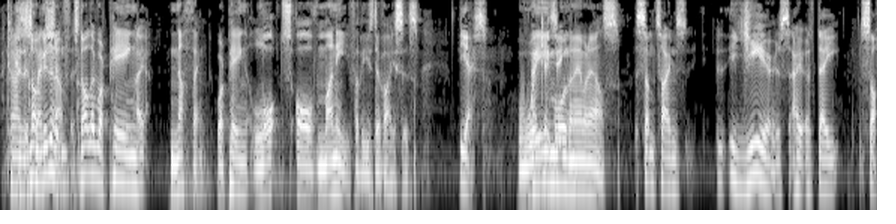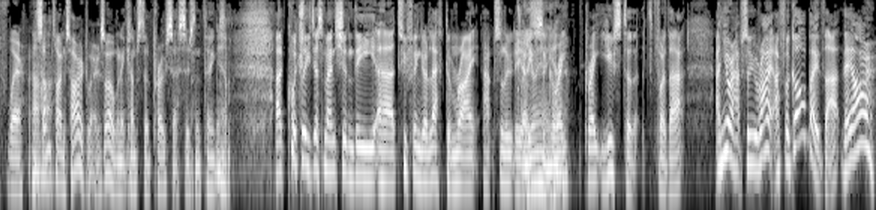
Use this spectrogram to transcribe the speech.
because it's not mention- good enough. It's not like we're paying I- nothing. We're paying lots of money for these devices, Yes. way more than anyone else. sometimes years out of date software and Uh-huh. sometimes hardware as well when it comes to processors and things. Yeah. Uh, quickly, just mention the uh, two finger left and right. Absolutely, Oh, it's yeah, a great, yeah. great use to for that. And you're absolutely right. I forgot about that. They are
